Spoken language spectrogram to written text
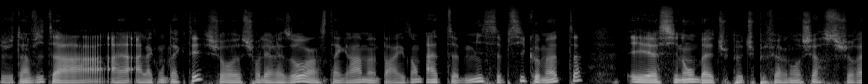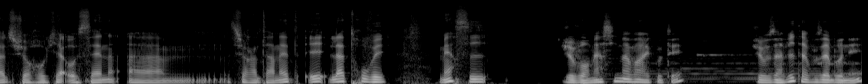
je t'invite à, à- la contacter sur, sur les réseaux, Instagram par exemple, at Miss Psychomote. Et sinon, bah, tu, peux, tu peux faire une recherche sur elle, sur Rokia Osen, sur Internet, et la trouver. Merci. Je vous remercie de m'avoir écouté. Je vous invite à vous abonner,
